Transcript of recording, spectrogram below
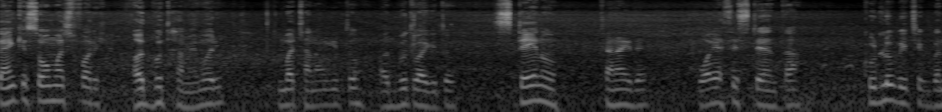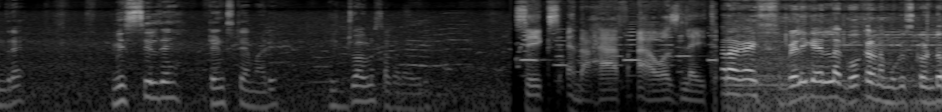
thank you so much for ಅದ್ಭುತ ಮೆಮೊರಿ ತುಂಬ ಚೆನ್ನಾಗಿತ್ತು ಅದ್ಭುತವಾಗಿತ್ತು. ಸ್ಟೇನು ಚೆನ್ನಾಗಿದೆ. ಓ ಎಸ್ ಸಿ ಸ್ಟೇ ಅಂತ ಕುಡ್ಲು ಬೀಚಿಗೆ ಬಂದರೆ ಮಿಸ್ ಇಲ್ಲದೆ ಟೆಂಟ್ ಸ್ಟೇ ಮಾಡಿ ನಿಜವಾಗ್ಲೂ ಸಕಲಾಗಿದೆ six half hours later. Guys ಬೆಳಿಗ್ಗೆ ಎಲ್ಲ ಗೋಕರ್ಣ ಮುಗಿಸ್ಕೊಂಡು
